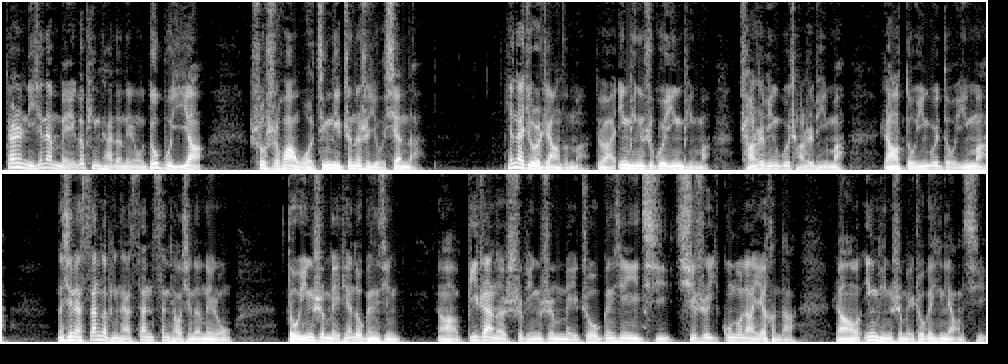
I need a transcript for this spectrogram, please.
但是你现在每个平台的内容都不一样，说实话，我精力真的是有限的。现在就是这样子嘛，对吧？音频是归音频嘛，长视频归长视频嘛，然后抖音归抖音嘛。那现在三个平台三三条线的内容，抖音是每天都更新啊，B 站的视频是每周更新一期，其实工作量也很大。然后音频是每周更新两期，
